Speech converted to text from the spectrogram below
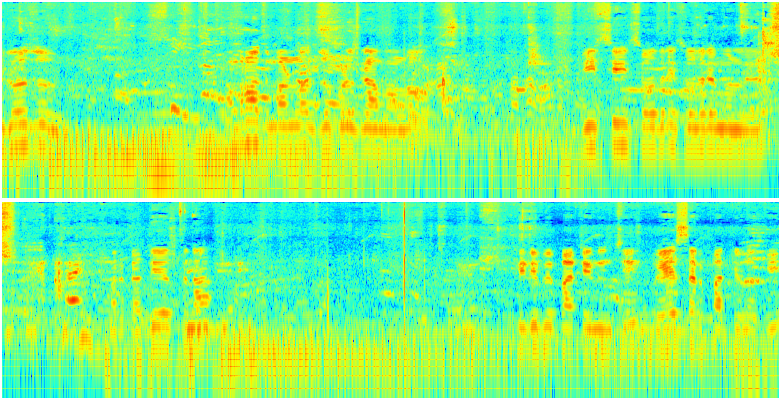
ఈరోజు అమరావతి మండలం జూపుడు గ్రామంలో బీసీ సోదరి సోదరిమణులు మరి పెద్ద ఎత్తున టీడీపీ పార్టీ నుంచి వైఎస్ఆర్ పార్టీలోకి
